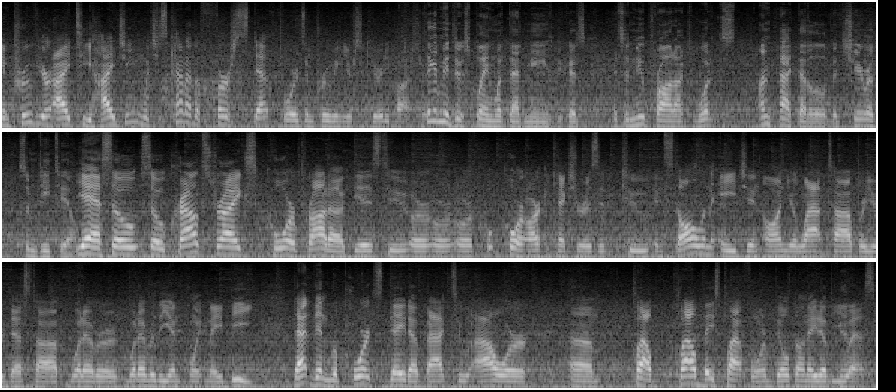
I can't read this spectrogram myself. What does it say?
improve your IT hygiene, which is kind of the first step towards improving your security posture. Take a minute to explain what that means because it's a new product. What's, unpack that a little bit, share some detail. Yeah, so, so CrowdStrike's core product is to, or, or, or core architecture is to install an agent on your laptop or your desktop, whatever, whatever the endpoint may be. That then reports data back to our um, cloud, cloud-based platform built on AWS.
